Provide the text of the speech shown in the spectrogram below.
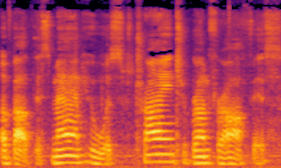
about this man who was trying to run for office.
